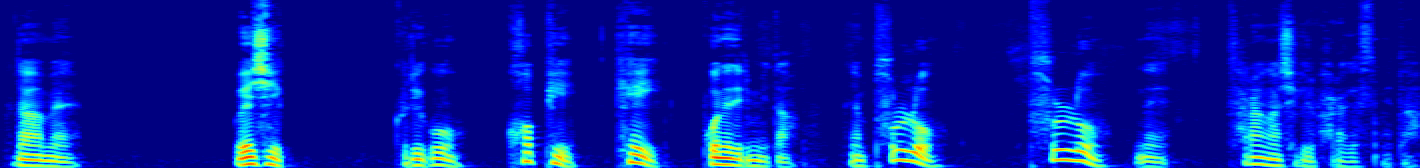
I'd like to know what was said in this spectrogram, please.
그 다음에 외식, 그리고 커피, 케이크 보내드립니다. 그냥 풀로 풀로 네, 사랑하시길 바라겠습니다.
